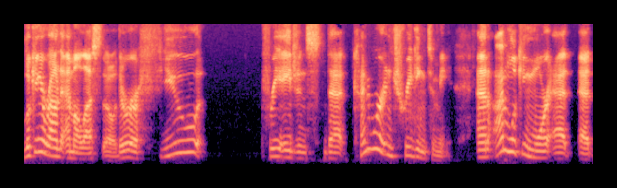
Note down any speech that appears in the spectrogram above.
Looking around MLS, though, there were a few free agents that kind of were intriguing to me. And I'm looking more at at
